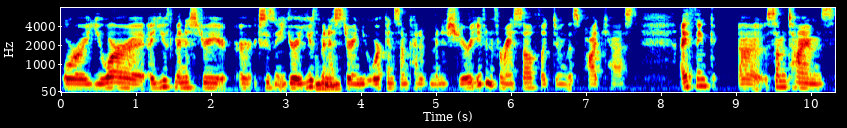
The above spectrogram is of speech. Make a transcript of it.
or you are a, a youth ministry, or excuse me, you're a youth mm-hmm. minister and you work in some kind of ministry, or even for myself, like doing this podcast, I think uh, sometimes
